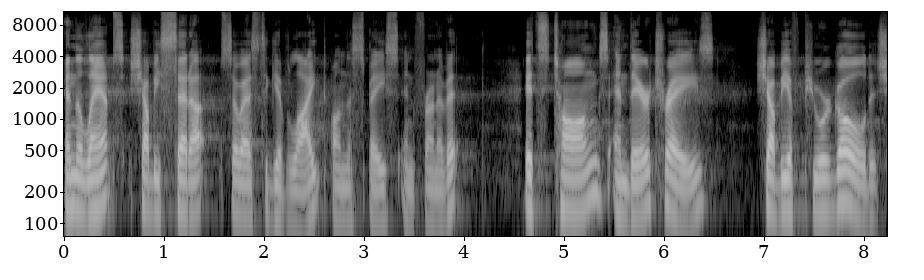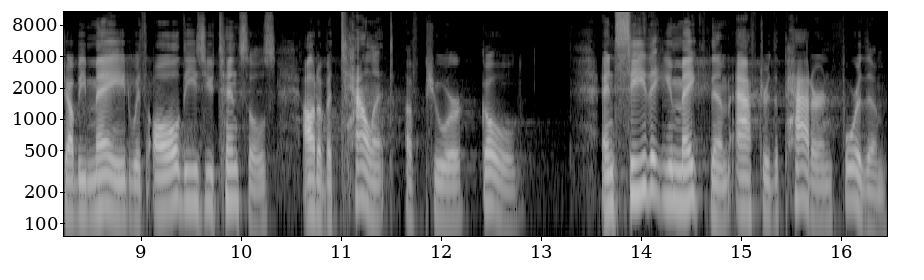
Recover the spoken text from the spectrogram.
and the lamps shall be set up so as to give light on the space in front of it. Its tongs and their trays shall be of pure gold. It shall be made with all these utensils out of a talent of pure gold. And see that you make them after the pattern for them,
